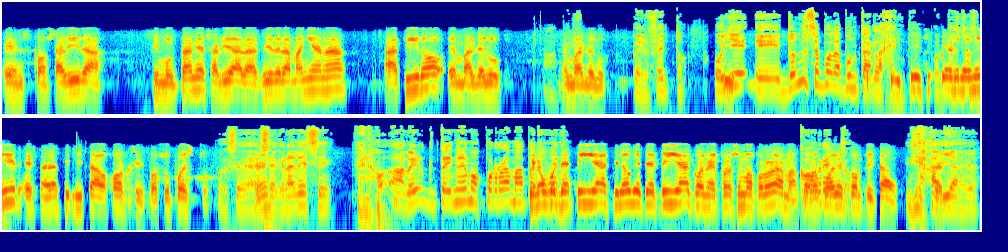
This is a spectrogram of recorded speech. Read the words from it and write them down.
en- con salida simultánea, salida a las 10 de la mañana, a tiro en Valdeluz. Ah, en Valdeluz. Perfecto. Oye, eh, ¿dónde se puede apuntar la gente? Si Porque quieres esto es- venir, estarás invitado, Jorge, por supuesto. pues eh, ¿Eh? se agradece. Pero a ver, tendremos programa, pero Creo bueno. que te pilla, creo que te pilla con el próximo programa, con lo cual es Correcto. complicado. Ya, ya, ya.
